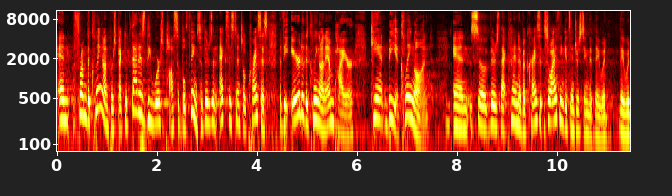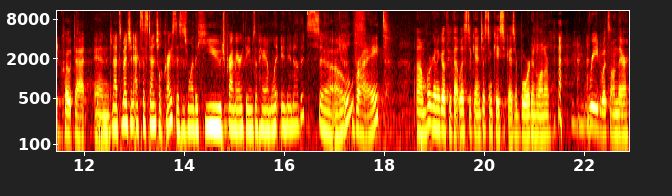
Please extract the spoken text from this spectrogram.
and from the Klingon perspective, that is the worst possible thing. So there's an existential crisis that the heir to the Klingon Empire can't be a Klingon. And so there's that kind of a crisis. So I think it's interesting that they would they would quote that and Not to mention existential crisis is one of the huge primary themes of Hamlet in and of itself. Right. Um, we're going to go through that list again just in case you guys are bored and want to read what's on there.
